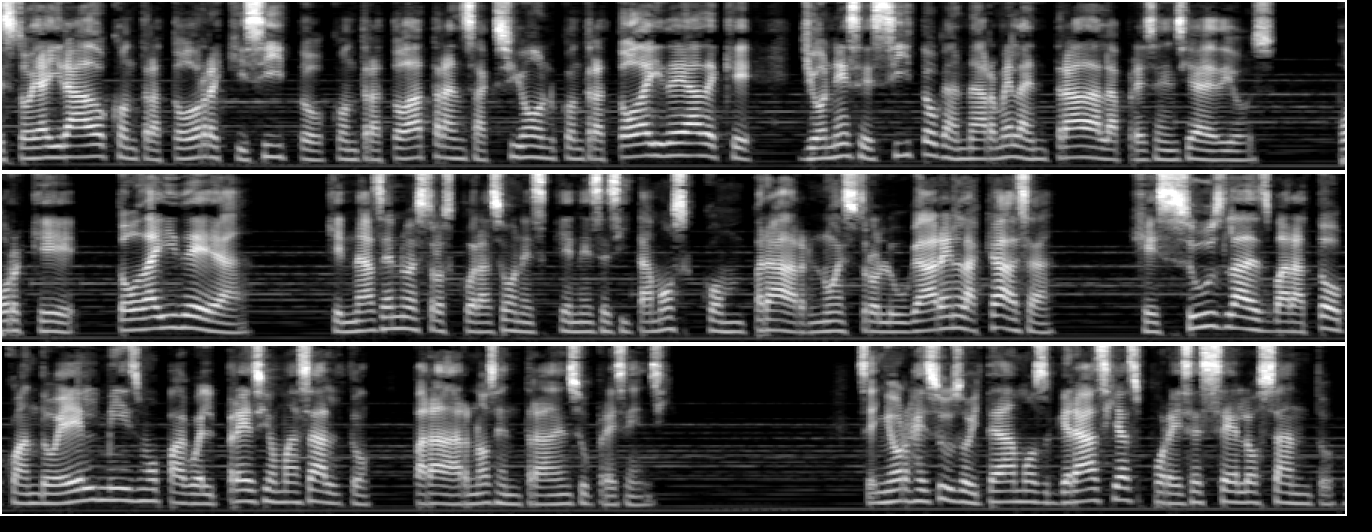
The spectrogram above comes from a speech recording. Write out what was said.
Estoy airado contra todo requisito, contra toda transacción, contra toda idea de que yo necesito ganarme la entrada a la presencia de Dios. Porque toda idea que nace en nuestros corazones, que necesitamos comprar nuestro lugar en la casa, Jesús la desbarató cuando Él mismo pagó el precio más alto para darnos entrada en su presencia. Señor Jesús, hoy te damos gracias por ese celo santo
